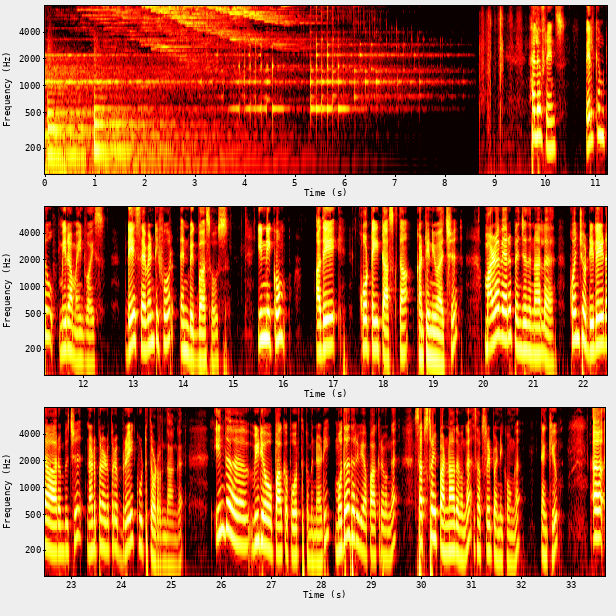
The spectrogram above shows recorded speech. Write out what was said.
Hello friends welcome to Meera mind voice day seventy four and Bigg Boss house இன்றைக்கும் அதே கோட்டை task தான் continue ஆச்சு. மழை வேறு பெஞ்சதுனால கொஞ்சம் டிலேடாக ஆரம்பித்து நடுப்புற நடுப்புற பிரேக் விட்டு தொடர்ந்தாங்க. இந்த வீடியோவை பார்க்க போகிறதுக்கு முன்னாடி முதல் தடவையாக பார்க்குறவங்க சப்ஸ்கிரைப் பண்ணாதவங்க சப்ஸ்கிரைப் பண்ணிக்கோங்க. தேங்க்யூ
